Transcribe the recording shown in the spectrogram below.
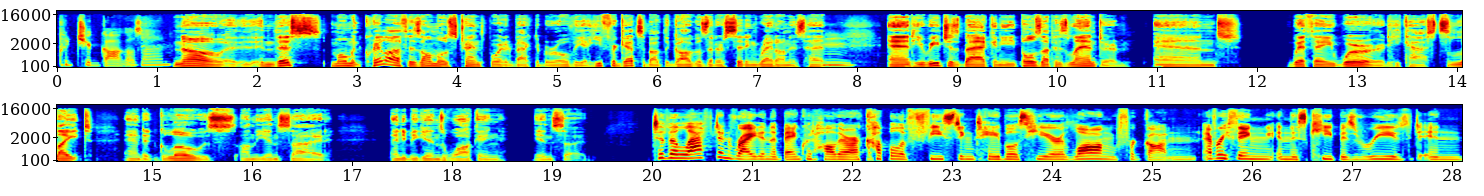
put your goggles on. No, in this moment, Kraloth is almost transported back to Barovia. He forgets about the goggles that are sitting right on his head. Mm. And he reaches back and he pulls up his lantern. And with a word, he casts light and it glows on the inside. And he begins walking inside. To the left and right in the banquet hall, there are a couple of feasting tables here, long forgotten. Everything in this keep is wreathed in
